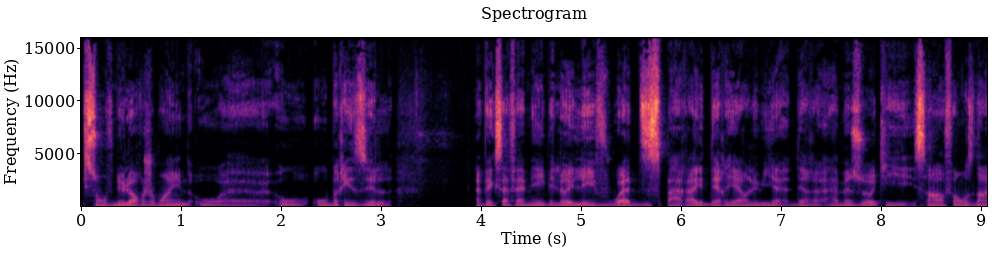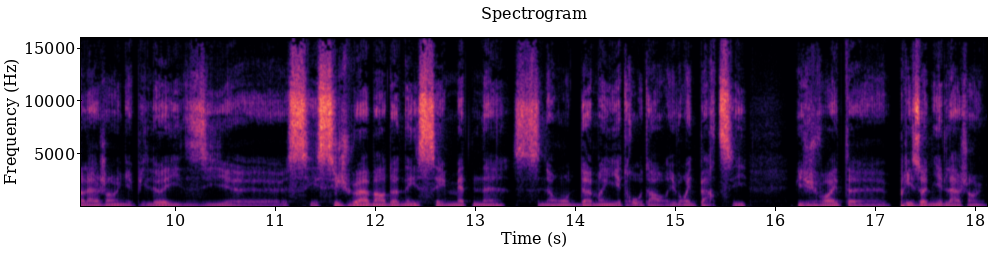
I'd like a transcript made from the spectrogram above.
qui sont venus le rejoindre au, au, au Brésil avec sa famille. Puis là, il les voit disparaître derrière lui à, mesure qu'il s'enfonce dans la jungle. Et puis là, il dit euh, si je veux abandonner, c'est maintenant. Sinon, demain, il est trop tard. Ils vont être partis. Puis je vais être euh, prisonnier de la jungle.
